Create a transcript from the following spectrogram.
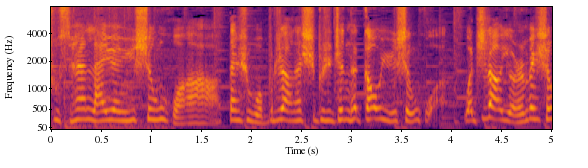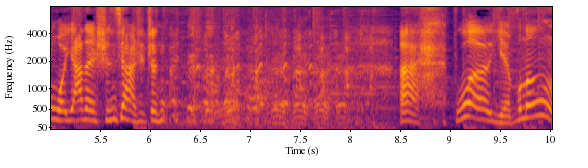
术虽然来源于生活啊，但是我不知道它是不是真的高于生活。我知道有人被生活压在身下是真的。哎，不过也不能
